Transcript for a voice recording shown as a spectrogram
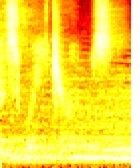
this way comes.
